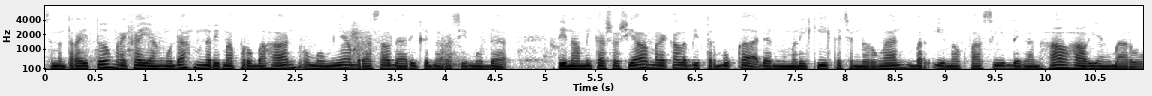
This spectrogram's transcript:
Sementara itu, mereka yang mudah menerima perubahan umumnya berasal dari generasi muda. Dinamika sosial mereka lebih terbuka dan memiliki kecenderungan berinovasi dengan hal-hal yang baru.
